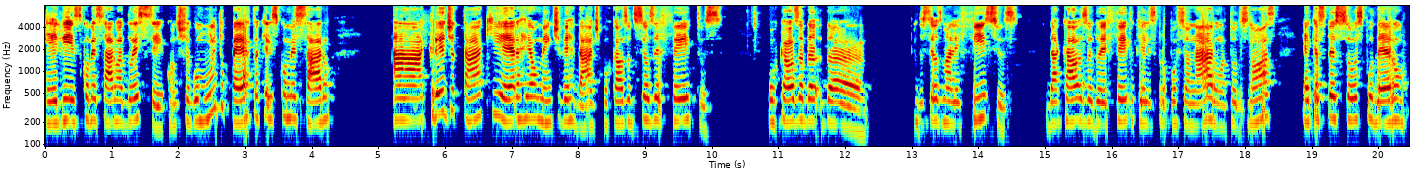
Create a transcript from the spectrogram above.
eles começaram a adoecer. Quando chegou muito perto, é que eles começaram a acreditar que era realmente verdade, por causa dos seus efeitos, por causa da, da, dos seus malefícios, da causa e do efeito que eles proporcionaram a todos nós, é que as pessoas puderam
